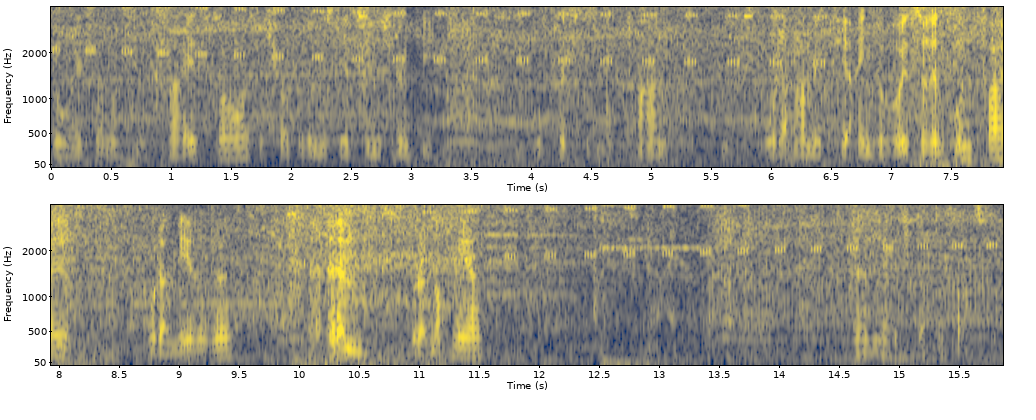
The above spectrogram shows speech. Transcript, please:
So, jetzt haben wir den Kreis raus. Ich hoffe, wir müssen jetzt hier nicht irgendwie plötzlich abfahren. Oder haben jetzt hier einen größeren Unfall. Oder mehrere. Ähm, oder noch mehr. Ähm, ja, ich glaube, das war's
